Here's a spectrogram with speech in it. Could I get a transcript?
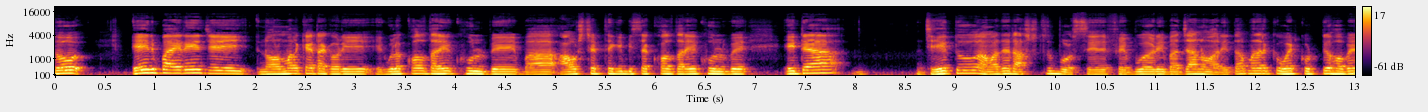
তো এর বাইরে যে নর্মাল ক্যাটাগরি এগুলো কত তারিখে খুলবে বা আউটসাইড থেকে বিষয় কত তারিখে খুলবে, এটা যেহেতু আমাদের রাষ্ট্রদূত বলছে ফেব্রুয়ারি বা জানুয়ারি, তো আপনাদেরকে ওয়েট করতে হবে।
